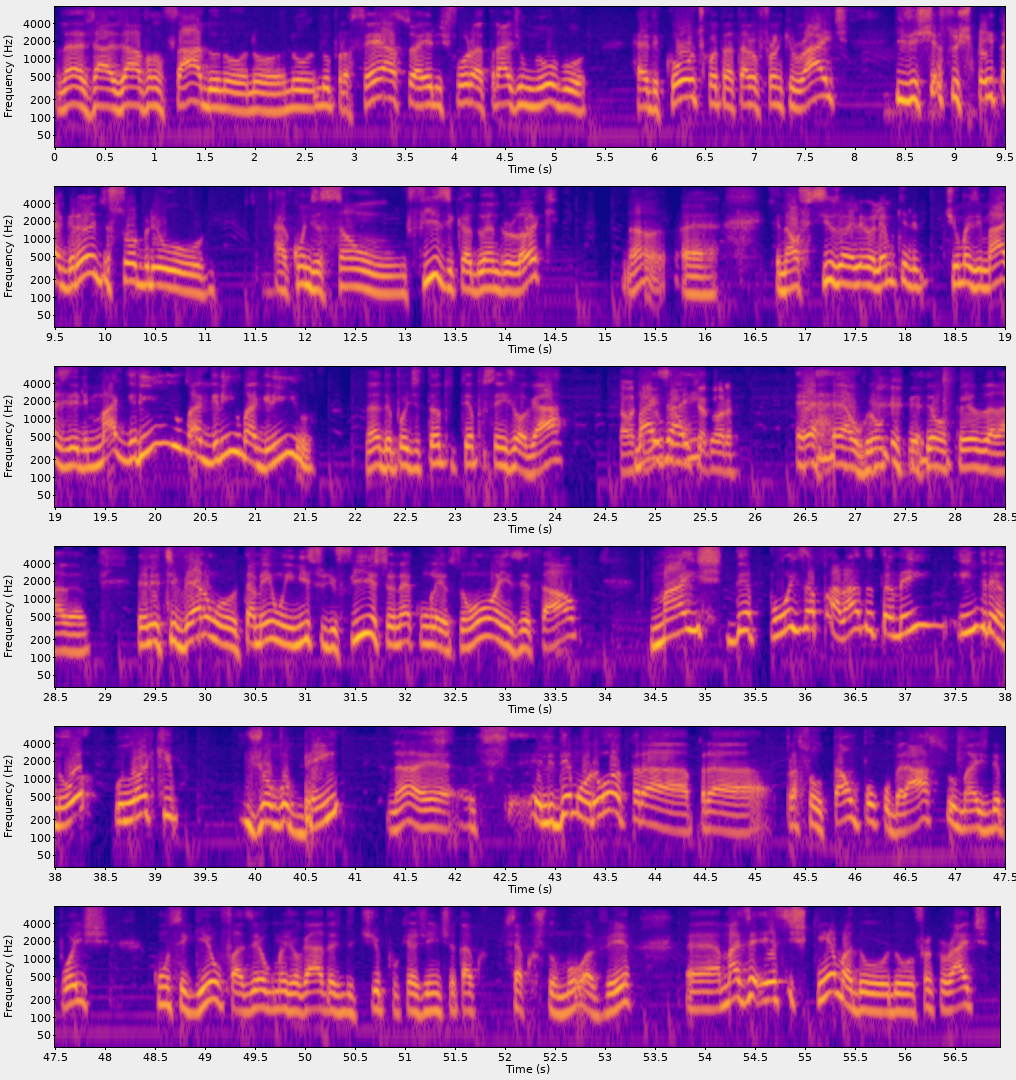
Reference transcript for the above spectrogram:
né, já, já avançado no, no, no, no, processo, aí eles foram atrás de um novo head coach, contrataram o Frank Wright, existia suspeita grande sobre o, a condição física do Andrew Luck, não, né, é, na off-season eu lembro que ele tinha umas imagens dele magrinho, magrinho, magrinho, né? Depois de tanto tempo sem jogar. Tava Mas aí, agora. É, é, o Gronk perdeu um peso nada. Eles tiveram também um início difícil, né? Com lesões e tal. Mas depois a parada também engrenou. O Luck jogou bem, né? É, ele demorou para soltar um pouco o braço, mas depois conseguiu fazer algumas jogadas do tipo que a gente tá, se acostumou a ver. É, mas esse esquema do, do Frank Wright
